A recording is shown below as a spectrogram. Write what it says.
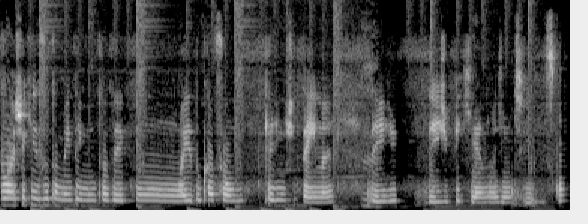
Eu acho que isso também tem muito a ver com a educação que a gente tem, né? É. Desde, desde pequeno a gente escuta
